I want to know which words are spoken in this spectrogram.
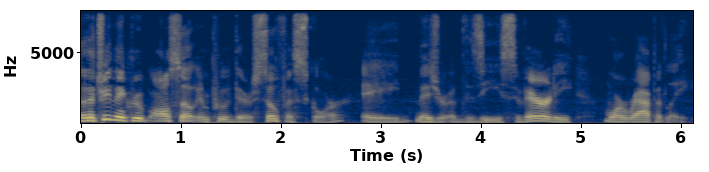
Now, the treatment group also improved their SOFA score, a measure of disease severity, more rapidly.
